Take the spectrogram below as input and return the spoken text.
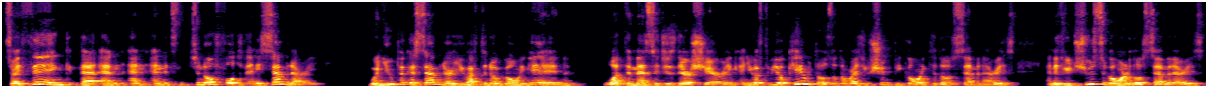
So I think that, and and and it's to no fault of any seminary. When you pick a seminary, you have to know going in what the messages they're sharing, and you have to be okay with those. Otherwise, you shouldn't be going to those seminaries. And if you choose to go one of those seminaries,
